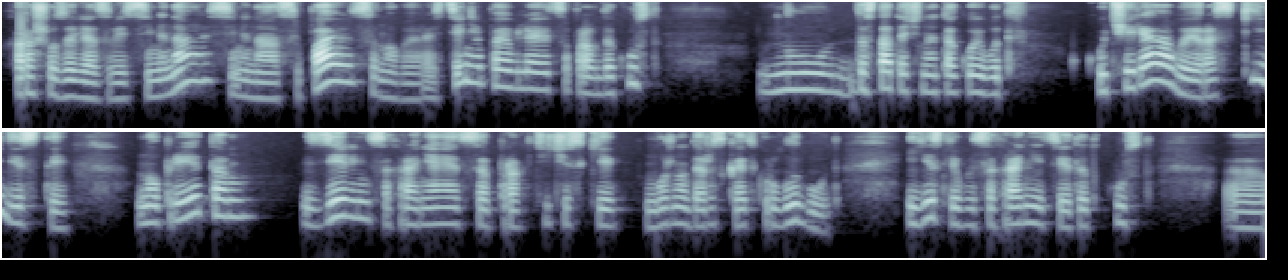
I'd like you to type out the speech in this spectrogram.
хорошо завязывает семена, семена осыпаются, новые растения появляются. Правда, куст ну, достаточно такой вот кучерявый, раскидистый, но при этом зелень сохраняется практически, можно даже сказать, круглый год. И если вы сохраните этот куст э,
